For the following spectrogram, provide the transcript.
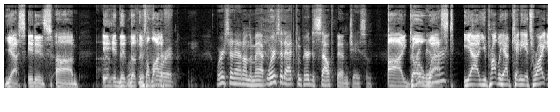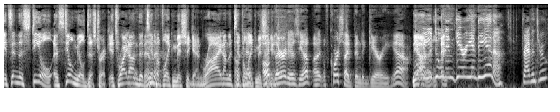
yes, it is. Um, it, it- the, the, there's a lot of it. Where's it at on the map? Where's it at compared to South Bend, Jason? uh, go west. Yeah, you probably have Kenny. It's right. It's in the steel uh, steel mill district. It's right on the tip there. of Lake Michigan. Right on the tip of Lake Michigan. Oh, there it is. Yep. I, of course, I've been to Gary. Yeah. Yeah, What are you doing and- in Gary, Indiana? Driving through?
